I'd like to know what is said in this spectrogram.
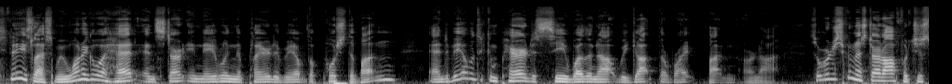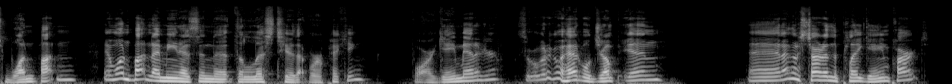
today's lesson, we want to go ahead and start enabling the player to be able to push the button and to be able to compare to see whether or not we got the right button or not. So we're just going to start off with just one button. And one button I mean as in the, the list here that we're picking for our game manager. So we're going to go ahead, we'll jump in, and I'm going to start in the play game part.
